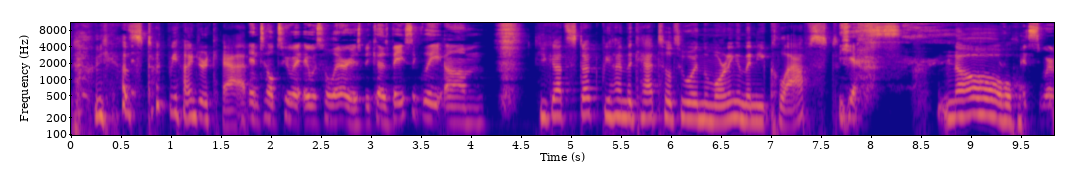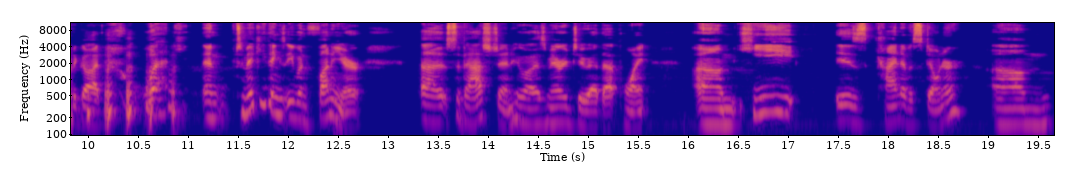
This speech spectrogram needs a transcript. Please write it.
yeah, stuck behind your cat. until two. It was hilarious because basically, um, You got stuck behind the cat till two in the morning and then you collapsed? yes, No. I swear to God. what? And to make things even funnier, uh, Sebastian, who I was married to at that point, um, he is kind of a stoner. Um,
